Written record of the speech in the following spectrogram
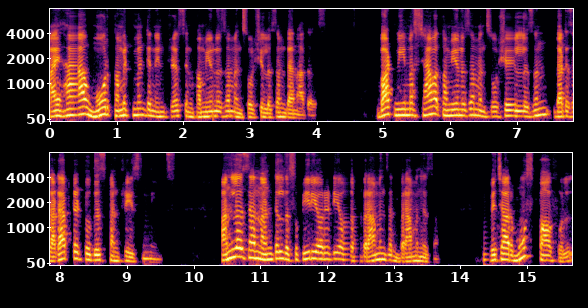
I have more commitment and interest in communism and socialism than others. But we must have a communism and socialism that is adapted to this country's needs. Unless and until the superiority of the Brahmins and Brahmanism, which are most powerful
